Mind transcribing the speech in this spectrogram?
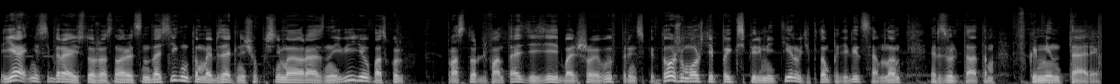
Я не собираюсь тоже останавливаться на достигнутом, обязательно еще поснимаю разные видео, поскольку простор для фантазии здесь большой. Вы, в принципе, тоже можете поэкспериментировать и потом поделиться со мной результатом в комментариях.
